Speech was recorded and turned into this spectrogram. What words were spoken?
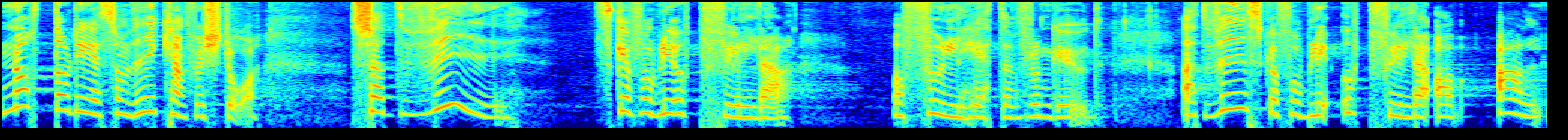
något av det som vi kan förstå. Så att vi ska få bli uppfyllda av fullheten från Gud. Att vi ska få bli uppfyllda av all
